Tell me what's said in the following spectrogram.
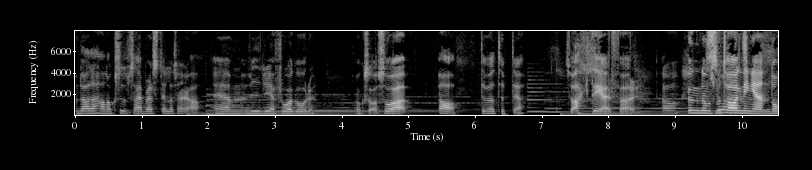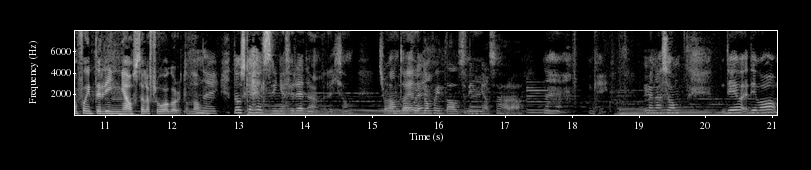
Och då hade han också så här börjat ställa så här, ja, ehm, vidriga frågor också. Så ja, det var typ det. Så akta er för Ja. ungdomsmottagningen. De får inte ringa och ställa frågor. Utan de, Nej, de ska helst ringa föräldrarna liksom. Tror antar jag de, får, de får inte alls ringa Nej. så här. Nej, okej. Men alltså, det, det var,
